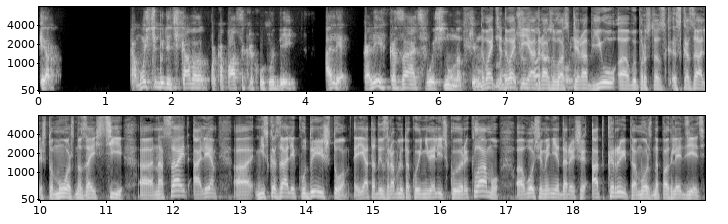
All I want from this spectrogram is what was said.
пер камусьці будзе цікава пакапацца крыху глыбей але калі их казаць вось ну над кем давайте давайте я адразу вас пераб'ю вы просто сказали что можно зайсці на сайт але не сказали куды і что. Я тады зраблю такую невялічкую рекламу. Вось у мяне дарэчы открыто можно паглядзець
